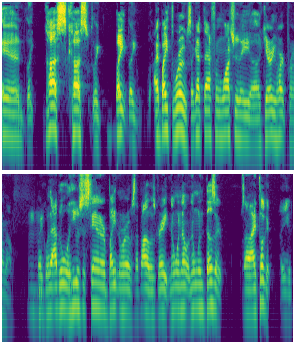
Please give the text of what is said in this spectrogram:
and like cuss, cuss, like bite, like I bite the ropes. I got that from watching a uh, Gary Hart promo, Mhm. like with Abdul, He was just standing there biting the ropes. I thought it was great. No one, else, no one does it, so I took it. I mean,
